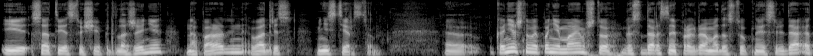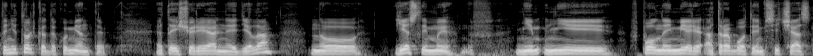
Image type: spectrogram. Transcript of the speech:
и соответствующие предложения направлены в адрес министерства. Э, конечно, мы понимаем, что государственная программа «Доступная среда» – это не только документы, это еще реальные дела, но если мы не, не в полной мере отработаем сейчас,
